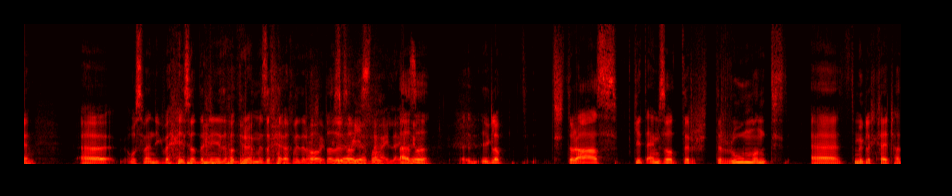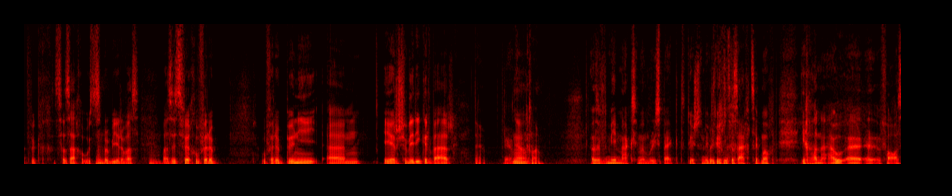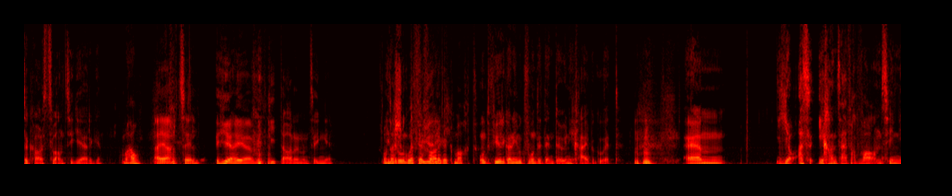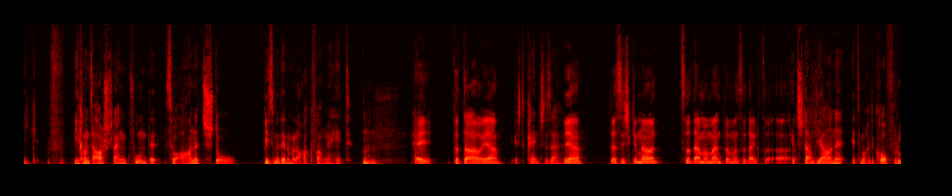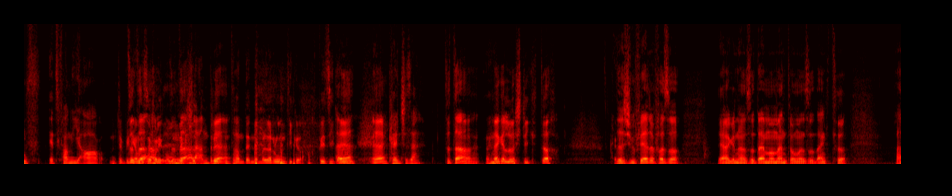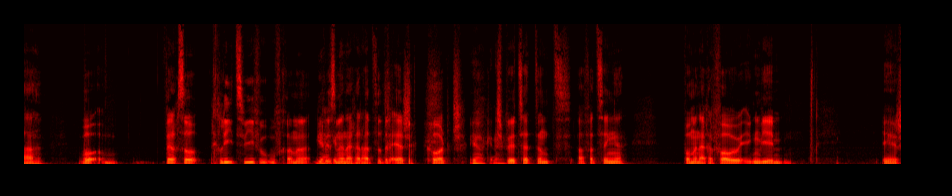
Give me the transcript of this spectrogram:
äh, auswendig weiß oder nicht, oder ob man sich einfach wiederholt oder so. Also äh, ich glaube, die Straße gibt einem so der, der Raum und äh, die Möglichkeit hat, wirklich so Sachen auszuprobieren, was, was jetzt vielleicht auf einer, auf einer Bühne ähm, eher schwieriger wäre. Ja, Ja. Ja. klar. Also für mich Maximum Respekt. Du hast das mit Wirklich. 15, 16 gemacht. Ich hatte auch äh, eine Phase gehabt als 20-Jähriger. Wow. Ah ja? Erzähl. Ja, ja, mit Gitarren und Singen. Und In hast du gute Unterführung- Erfahrungen gemacht? Und die Führung habe ich immer gefunden, dann töne ich eben gut. Ähm, ja, also ich habe es einfach wahnsinnig, ich habe es anstrengend gefunden, so anzustehen, bis man dann mal angefangen hat. Hey, total, ja. Ist, kennst du das auch? Ja, das ist genau so der Moment, wo man so denkt, so, ah, Jetzt stand ich an, jetzt mache ich den Koffer auf, jetzt fange ich an. Und dann bin ich Total, immer so ein bisschen umgeschlendert ja. und habe dann nochmal eine Runde gemacht, bis ich da ah, ja, ja. Kennst du das auch? Total, mega lustig, doch. Das ist auf jeden Fall so, ja genau, so der Moment, wo man so denkt, so, ah, wo, vielleicht so kleine Zweifel aufkommen, Ja, bis genau. man nachher halt so den ersten Chord Ja, genau. gespielt hat und anfängt zu singen, wo man nachher voll irgendwie eher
